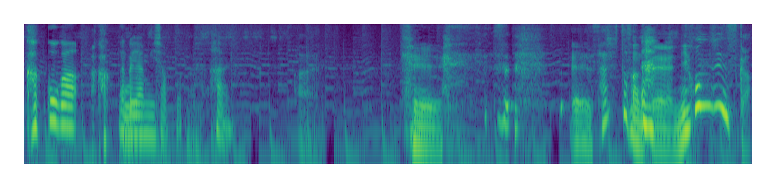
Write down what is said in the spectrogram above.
格好が、闇医者っぽい。はい。はい。えー、えー、サシットさんって 日本人ですか？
